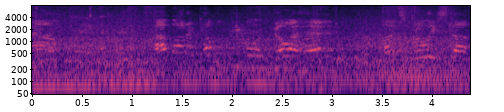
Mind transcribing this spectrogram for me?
Now, how about a couple people go ahead and let's really stop.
